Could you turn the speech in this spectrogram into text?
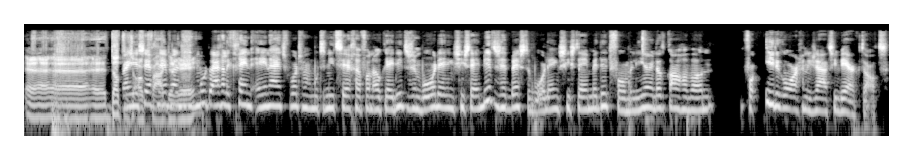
Uh, dat maar is je ook zegt, vaak het moet eigenlijk geen eenheidswoord. We moeten niet zeggen van oké, dit is een beoordelingssysteem. Dit is het beste beoordelingssysteem met dit formulier. En dat kan gewoon, voor iedere organisatie werkt dat.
